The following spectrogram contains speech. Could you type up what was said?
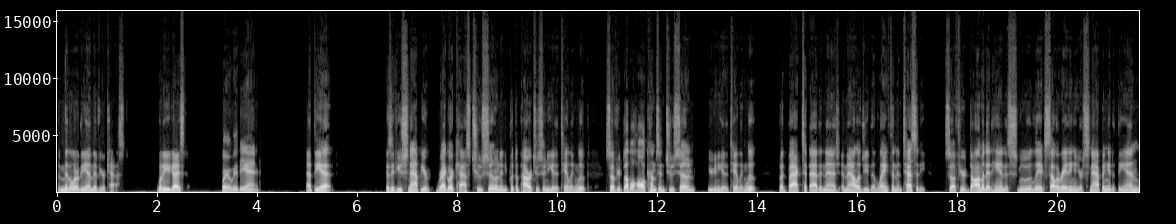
the middle, or the end of your cast? What do you guys Where are we at the end? at the end? Because if you snap your regular cast too soon and you put the power too soon, you get a tailing loop. So if your double haul comes in too soon, you're going to get a tailing loop. But back to that ana- analogy, the length and intensity. So if your dominant hand is smoothly accelerating and you're snapping it at the end,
